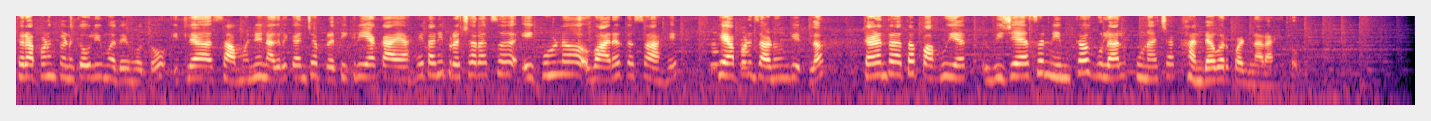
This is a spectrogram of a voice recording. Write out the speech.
तर आपण कणकवलीमध्ये होतो. इथल्या सामान्य नागरिकांच्या प्रतिक्रिया काय आहेत आणि प्रचाराचं एकूण वारं कसं आहे हे आपण जाणून घेतलं. त्यानंतर आता पाहूयात विजयाचा नेमका गुलाल कुणाच्या खांद्यावर पडणार आहे तो?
